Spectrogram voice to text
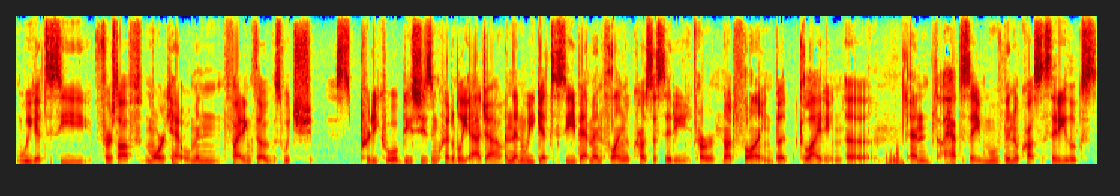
we get to see first off more Catwoman fighting thugs, which is pretty cool because she's incredibly agile. And then we get to see Batman flying across the city, or not flying, but gliding. Uh, and I have to say, movement across the city looks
